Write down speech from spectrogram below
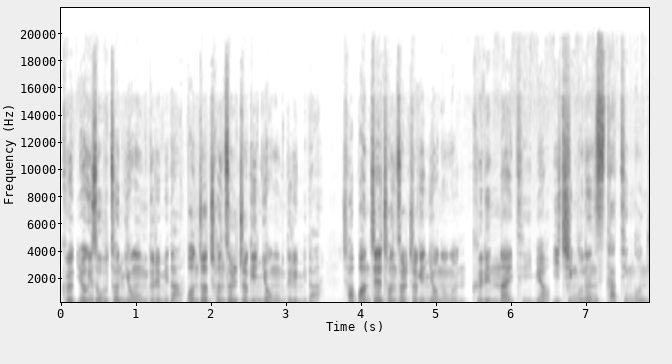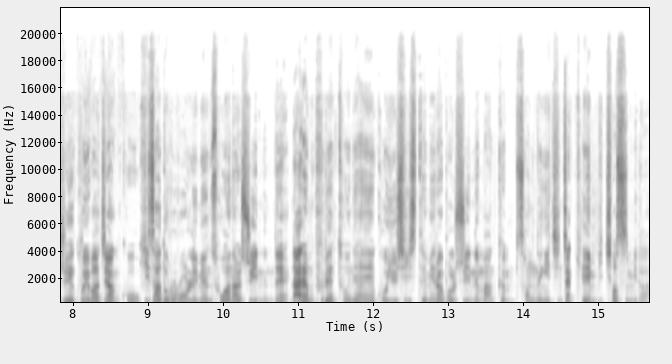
끝. 여기서부턴 영웅들입니다. 먼저 전설적인 영웅들입니다. 첫 번째 전설적인 영웅은 그린나이트이며 이 친구는 스타팅 군주에 구애받지 않고 기사도를 올리면 소환할 수 있는데 나름 브레토니아의 고유 시스템이라 볼 수 있는 만큼 성능이 진짜 개 미쳤습니다.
